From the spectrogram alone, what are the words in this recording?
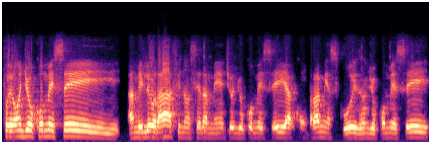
foi onde eu comecei a melhorar financeiramente, onde eu comecei a comprar minhas coisas, onde eu comecei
